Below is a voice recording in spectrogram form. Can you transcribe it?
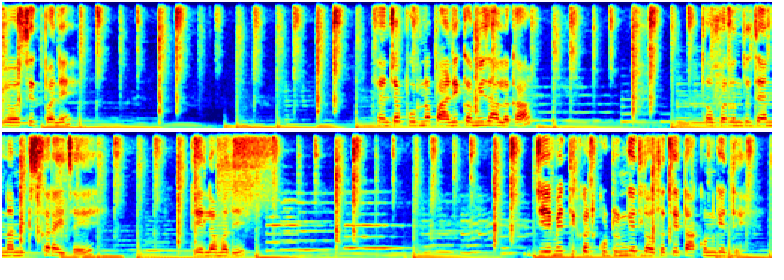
व्यवस्थितपणे. त्यांच्या पूर्ण पाणी कमी झालं का? तोपर्यंत त्यांना मिक्स करायचं आहे तेलामध्ये. जे मी तिखट कुटून घेतलं होतं ते टाकून घेते.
